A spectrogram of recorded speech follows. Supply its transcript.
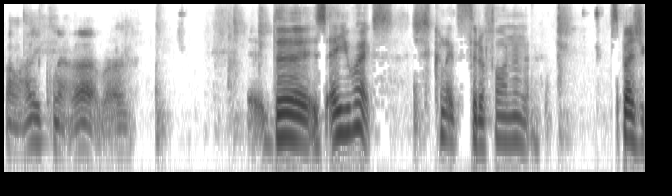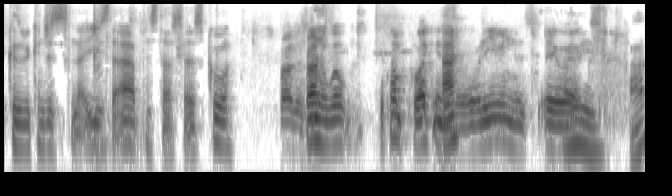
Fam, how do you connect that, bro? The it's AUX, just connected to the phone, innit? Especially because we can just like use the app and stuff, so it's cool. Bro, there's Ronald, no, what? there's no plugins, Huh? bro. What do you mean there's AUX? Huh?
